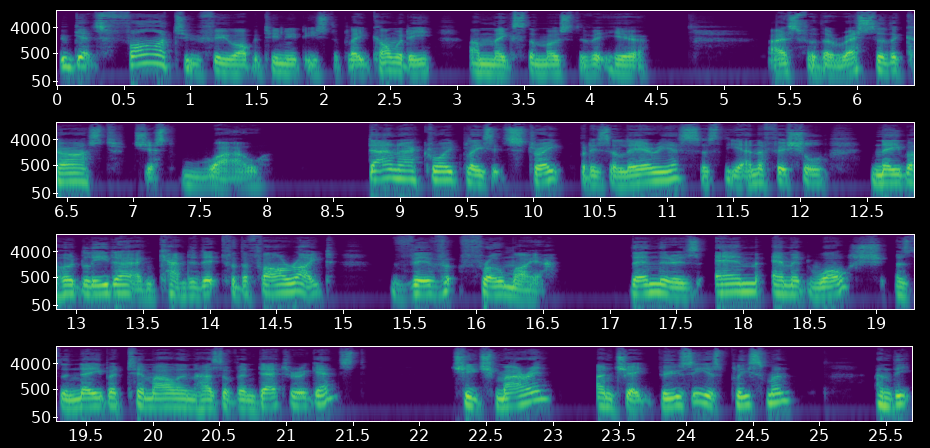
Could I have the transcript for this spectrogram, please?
who gets far too few opportunities to play comedy and makes the most of it here. As for the rest of the cast, just wow. Dan Aykroyd plays it straight but is hilarious as the unofficial neighbourhood leader and candidate for the far right, Vic Frohmeyer. Then there is M. Emmett Walsh as the neighbour Tim Allen has a vendetta against, Cheech Marin and Jake Busey as policeman, and the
